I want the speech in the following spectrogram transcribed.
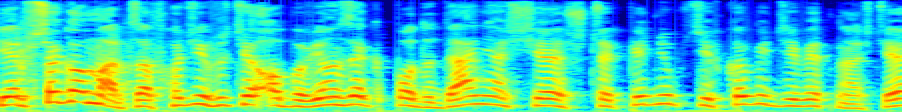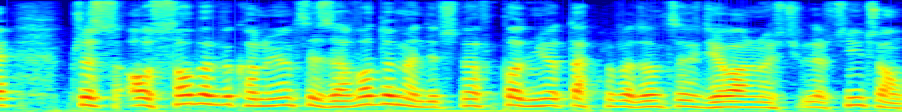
1 marca wchodzi w życie obowiązek poddania się szczepieniu przeciw COVID-19 przez osoby wykonujące zawody medyczne w podmiotach prowadzących działalność leczniczą.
